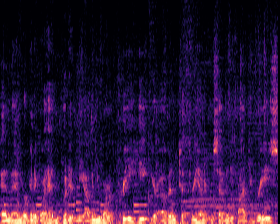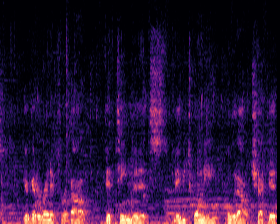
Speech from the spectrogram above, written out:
And then we're gonna go ahead and put it in the oven. You wanna preheat your oven to 375 degrees. You're gonna run it for about 15 minutes, maybe 20. Pull it out, check it.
